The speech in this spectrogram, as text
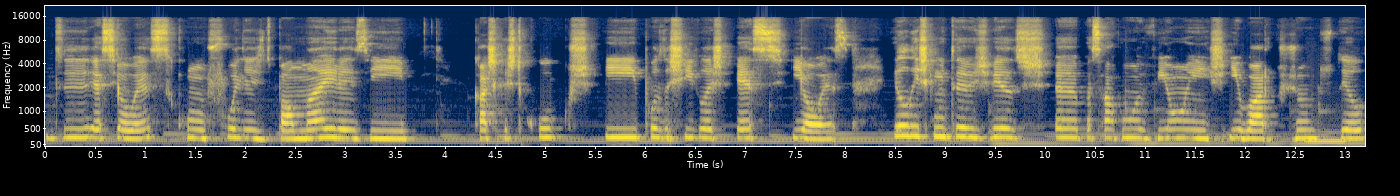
de SOS com folhas de palmeiras e cascas de cocos e pôs as siglas SOS. Ele diz que muitas vezes uh, passavam aviões e barcos junto dele,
